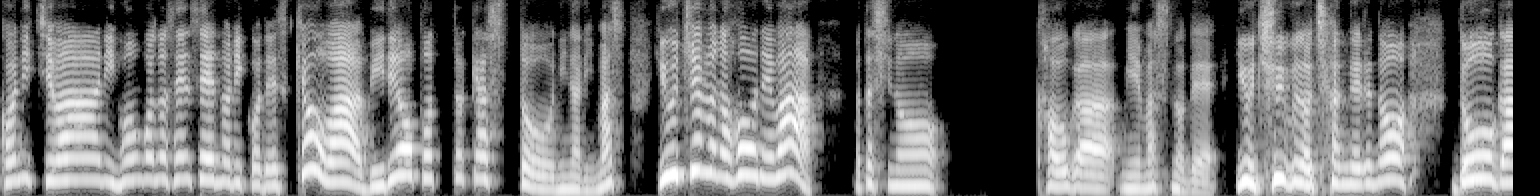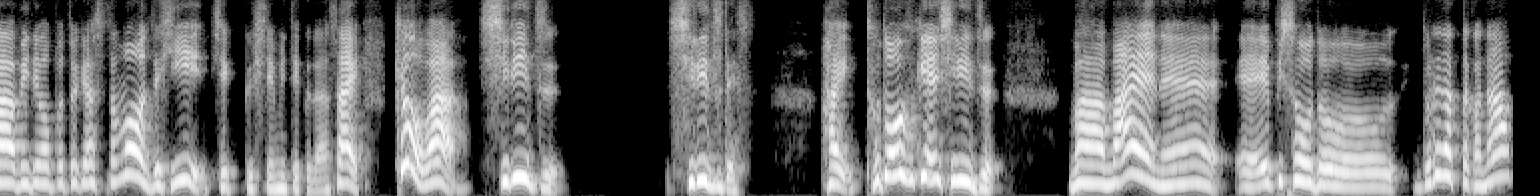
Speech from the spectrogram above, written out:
こんにちは。日本語の先生のりこです。今日はビデオポッドキャストになります。YouTube の方では私の顔が見えますので、YouTube のチャンネルの動画、ビデオポッドキャストもぜひチェックしてみてください。今日はシリーズ、シリーズです。はい。都道府県シリーズ。まあ前ね、エピソード、どれだったかな？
